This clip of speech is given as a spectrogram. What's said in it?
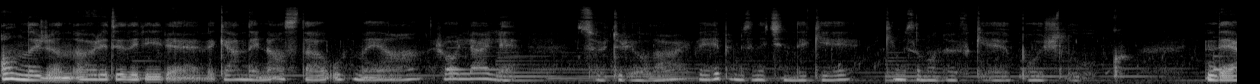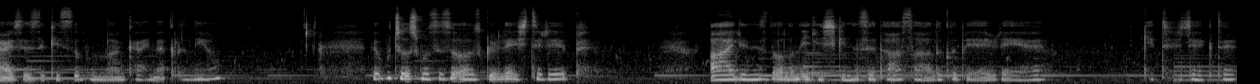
onların öğretileriyle ve kendilerine asla uymayan rollerle sürdürüyorlar ve hepimizin içindeki kimi zaman öfke, boşluk, değersizlik hissi bundan kaynaklanıyor. Ve bu çalışma sizi özgürleştirip ailenizde olan ilişkinizi daha sağlıklı bir evreye getirecektir.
